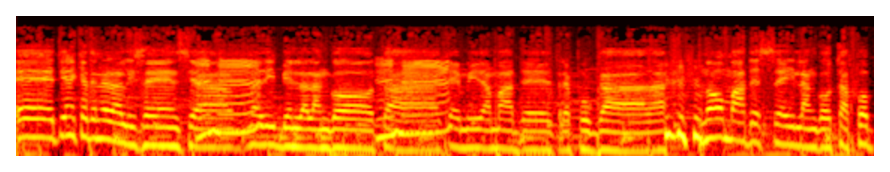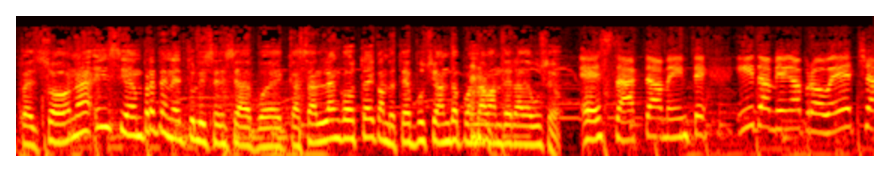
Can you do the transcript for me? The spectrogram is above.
Eh, tienes que tener la licencia, medir bien la langosta, que mida más de 3 pulgadas, no más de 6 langostas por persona y siempre tener tu licencia de poder cazar langosta y cuando estés buceando pon la bandera de buceo. Exactamente. Y también aprovecha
